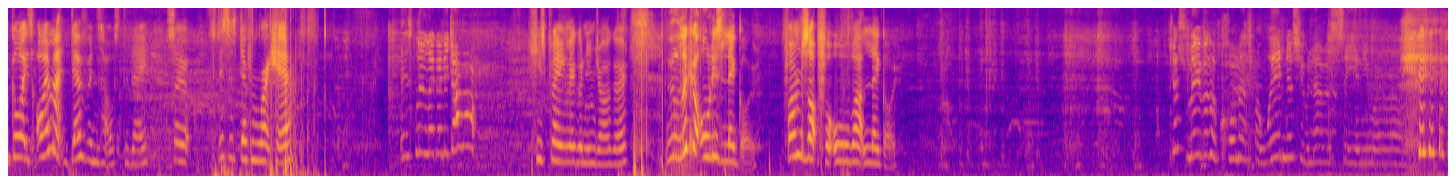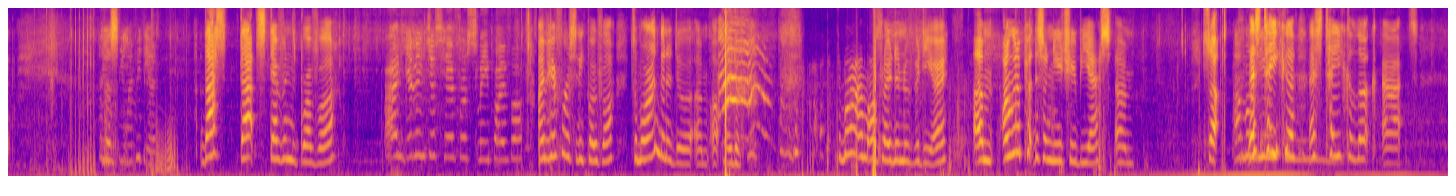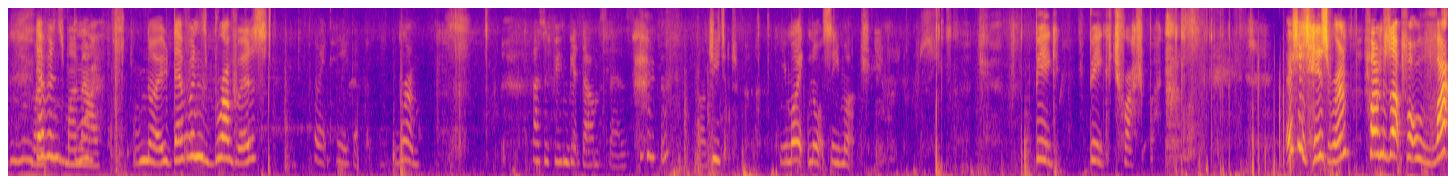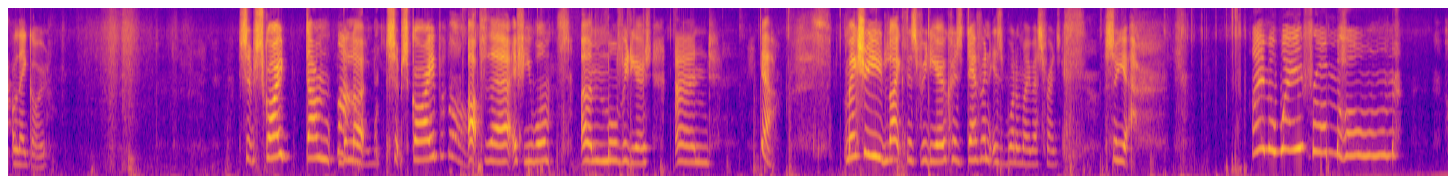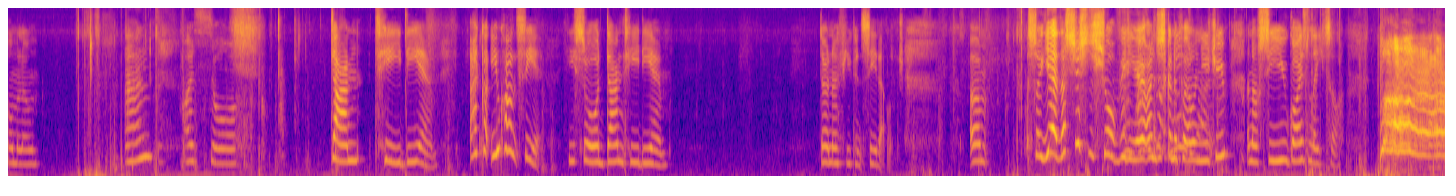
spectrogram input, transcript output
guys, I'm at Devon's house today. So this is Devon right here. It's playing Lego Ninjago. He's playing Lego Ninjago. Look at all his Lego. Thumbs up for all that Lego. Just leave in the comments for weirdness you'll never see anywhere else. That's that's Devon's brother. And Dylan's just here for a sleepover. I'm here for a sleepover. Tomorrow I'm gonna do a um upload of tomorrow I'm uploading a video. Um I'm gonna put this on YouTube, yes. Um so let's take a let's take a look at Devon's my bro- mouth. No, Devon's brothers. Brum. That's if you can get downstairs. Jesus. You might not see much. Big, big trash bag. This is his room. Thumbs up for all that Lego. Subscribe down below. Subscribe up there if you want um, more videos. And yeah. Make sure you like this video because Devon is one of my best friends. So yeah. I'm away from home. Home alone. And I saw Dan TDM. I got you can't see it. He saw Dan TDM. Don't know if you can see that much. Um so yeah, that's just a short video. I'm just gonna put it on YouTube and I'll see you guys later. Bye!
